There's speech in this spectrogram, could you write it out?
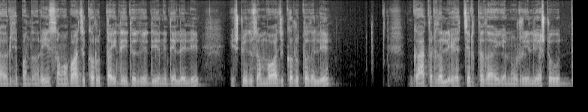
ಯಾವ ರೀತಿಯಪ್ಪ ಅಂತಂದರೆ ಈ ಸಮಭಾಜಕ ವೃತ್ತ ಇದು ಇದು ಇದೇನಿದೆ ಅಲ್ಲ ಇಲ್ಲಿ ಇಷ್ಟು ಇದು ಸಮಭಾಜಕ ವೃತ್ತದಲ್ಲಿ ಗಾತ್ರದಲ್ಲಿ ಹೆಚ್ಚಿರ್ತದೆ ಈಗ ನೋಡ್ರಿ ಇಲ್ಲಿ ಎಷ್ಟು ಉದ್ದ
